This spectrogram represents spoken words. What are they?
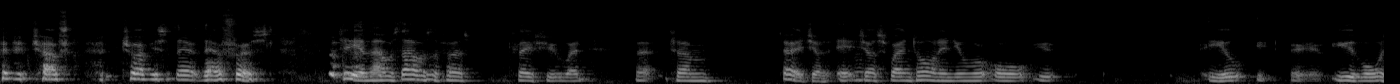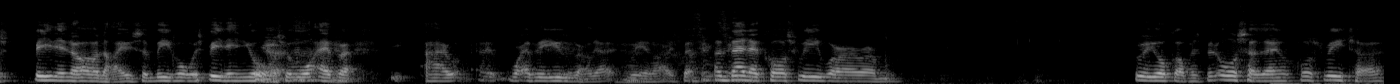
Travis, Travis, their their first tea, and that was that was the first place you went. But um, so it just it just went on, and you were all you. You, uh, you've always been in our lives, and we've always been in yours, Yeah. or whatever, how Uh, whatever you Yeah. realised. I But and then of course we were um, we were your godparents, but also then of course Rita,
